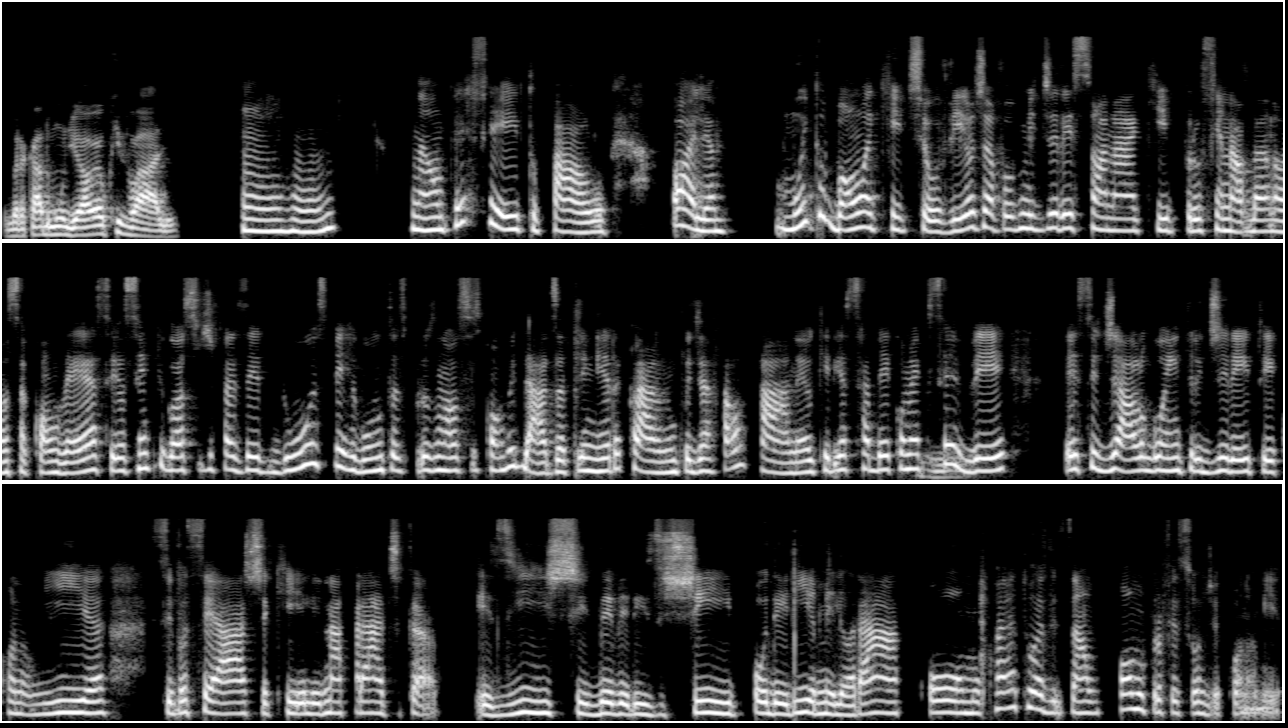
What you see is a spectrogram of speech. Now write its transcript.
o mercado mundial é o que vale. Uhum. Não, perfeito, Paulo. Olha, muito bom aqui te ouvir. Eu já vou me direcionar aqui para o final da nossa conversa. Eu sempre gosto de fazer duas perguntas para os nossos convidados. A primeira, claro, não podia faltar, né? Eu queria saber como é que você vê esse diálogo entre direito e economia, se você acha que ele, na prática, existe, deveria existir, poderia melhorar, como? Qual é a tua visão como professor de economia?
